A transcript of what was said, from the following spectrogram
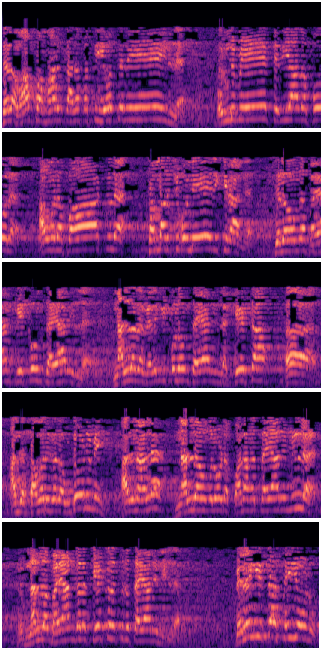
சில வாப்பமாருக்கு அதை பத்தி யோசனையே இல்லை. ஒண்ணுமே தெரியாத போல அவங்களோட பாட்டுல சம்பாரிச்சு கொண்டே இருக்கிறாங்க. சிலவங்க பயம் கேட்கவும் தயார் இல்ல நல்லதை விளங்கிக் கொள்ளவும் தயார் இல்ல கேட்டா ஆஹ், அந்த தவறுகளை உடனுமே அதனால நல்லவங்களோட பழக தயாரும் இல்ல. நல்ல பயான்களை கேட்கறதுக்கு தயாரும் இல்ல. விளங்கித்தான் செய்யணும்.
